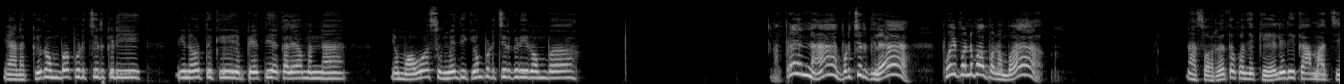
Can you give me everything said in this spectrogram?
எனக்கு ரொம்ப பிடிச்சிருக்குடி. வினோத்துக்கு என் பேத்தியை கல்யாணம் பண்ணேன். என் மொவ சுமதிக்கும் பிடிச்சிருக்குடி ரொம்ப. அப்புறம் என்ன? பிடிச்சிருக்குல்ல போய் பண்ணு பார்ப்போம் நம்ம. நான் சொல்கிறத கொஞ்சம் கேளுடி காமாச்சி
